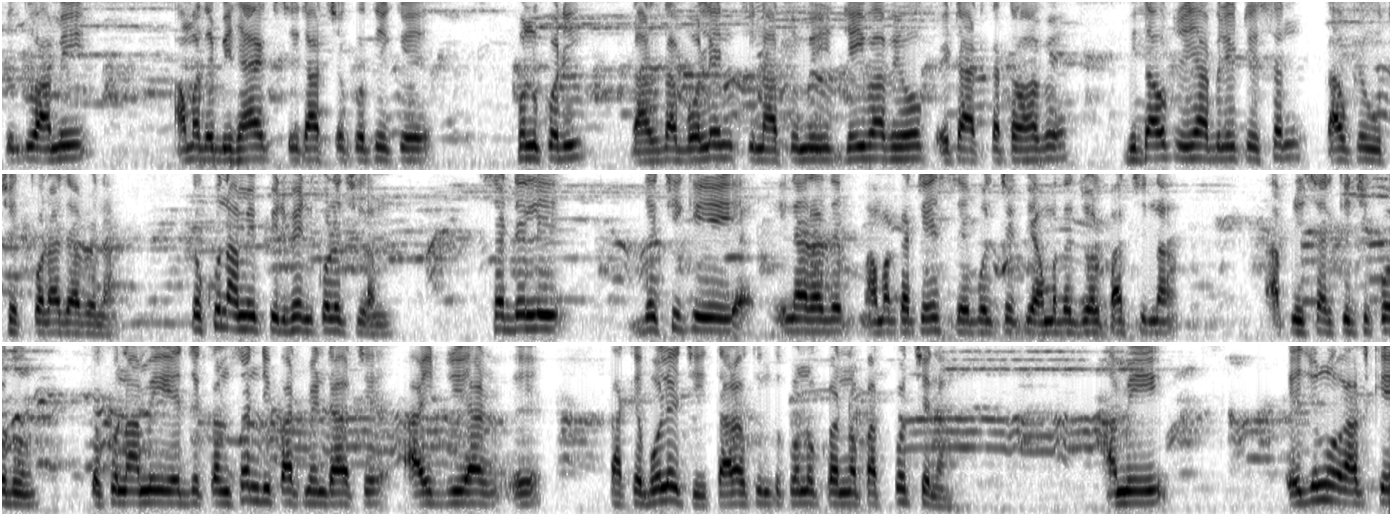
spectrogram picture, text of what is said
কিন্তু আমি আমাদের বিধায়ক শ্রী রাজ ফোন করি। রাজদা বলেন কি, না, তুমি যেইভাবে হোক এটা আটকাতে হবে। উইদাউট রিহ্যাবিলিটেশন কাউকে উচ্ছেদ করা যাবে না। তখন আমি প্রিভেন্ট করেছিলাম। সাডেনলি দেখছি কি, ইনারা আমার কাছে এসছে, বলছে কি, আমাদের জল পাচ্ছি না। আপনি স্যার কিছু করুন। তখন আমি এর যে কনসার্ন ডিপার্টমেন্ট আছে আইডিআর এ তাকে বলেছি, তারাও কিন্তু কোনো কর্ণপাত করছে না। আমি এই জন্য আজকে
